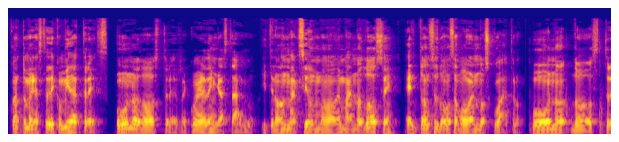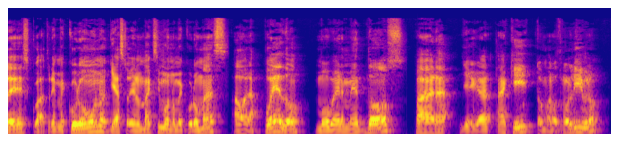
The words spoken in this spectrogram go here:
¿Cuánto me gasté de comida? 3. 1, 2, 3. Recuerden gastarlo. Y tenemos máximo de mano 12. Entonces vamos a movernos 4. 1, 2, 3, 4. Y me curo 1. Ya estoy al máximo. No me curo más. Ahora puedo moverme 2 para llegar aquí, tomar otro libro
